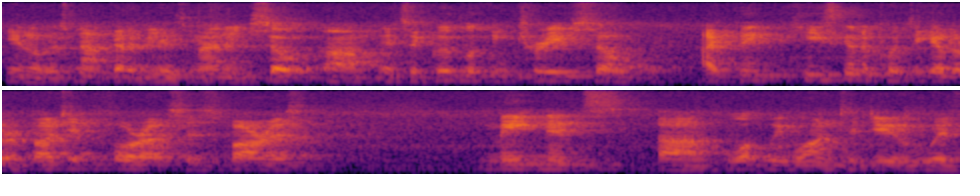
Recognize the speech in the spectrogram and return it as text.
you know, there's not gonna be as many. So, um, it's a good-looking tree, so I think he's gonna put together a budget for us as far as maintenance, uh, what we want to do with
